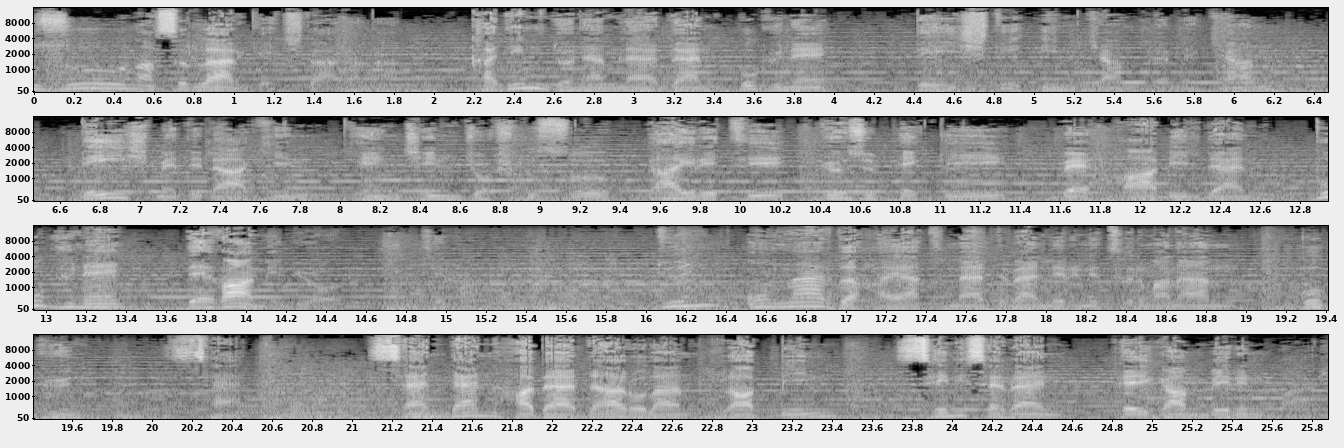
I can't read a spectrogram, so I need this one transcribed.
uzun asırlar geçti aradan. Kadim dönemlerden bugüne değişti imkan ve mekan, değişmedi lakin gencin coşkusu, gayreti, gözü pekliği ve Habil'den bugüne devam ediyor. Dün onlar da hayat merdivenlerini tırmanan, bugün sen. Senden haberdar olan Rabbin, seni seven peygamberin var.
